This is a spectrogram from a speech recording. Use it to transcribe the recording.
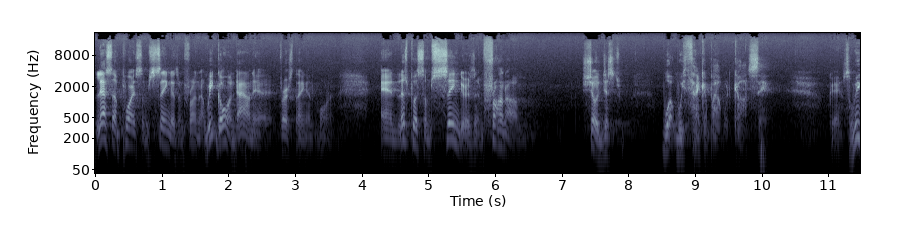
let's appoint some singers in front of them. We going down there first thing in the morning. And let's put some singers in front of them. Show just what we think about what God said. Okay, so we're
